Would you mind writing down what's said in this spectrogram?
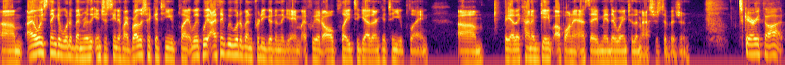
Um, I always think it would have been really interesting if my brothers had continued playing. Like we, I think we would have been pretty good in the game if we had all played together and continued playing. Um, but yeah, they kind of gave up on it as they made their way into the Masters division. Scary thought.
